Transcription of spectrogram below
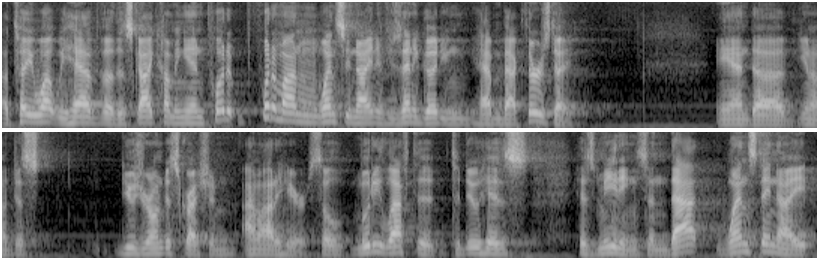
I'll tell you what, we have uh, this guy coming in. Put, put him on Wednesday night. and If he's any good, you can have him back Thursday. And, uh, you know, just use your own discretion. I'm out of here. So Moody left to, to do his, his meetings. And that Wednesday night,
